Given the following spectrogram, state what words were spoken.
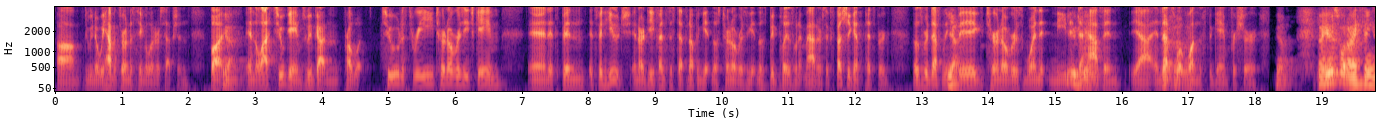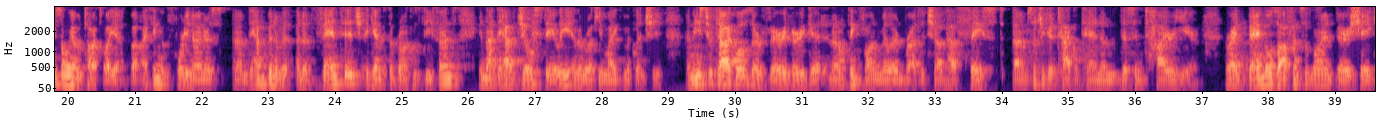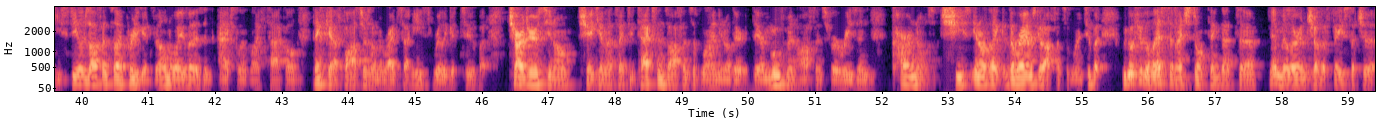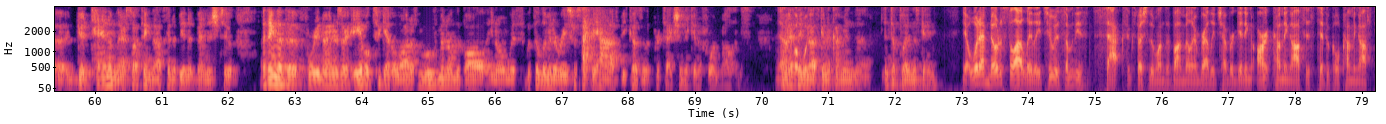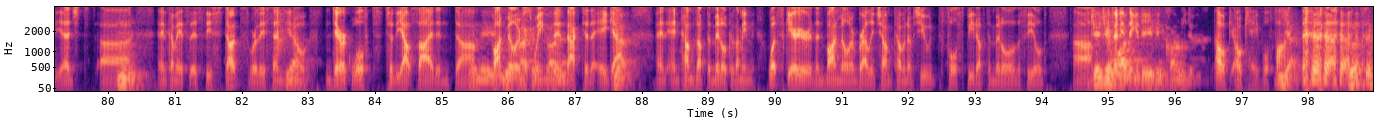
Um, we know we haven't thrown a single interception, but Yeah. in the last two games, we've gotten probably two to three turnovers each game, and it's been it's been huge. And our defense is stepping up and getting those turnovers and getting those big plays when it matters, especially against Pittsburgh. Those were definitely Yeah. big turnovers when it needed Huge to wins. happen. Yeah, and that's what won us the game for sure. Yeah. Now, here's what I think is something we haven't talked about yet, but I think the 49ers, um, they have a bit of a- an advantage against the Broncos defense in that they have Joe Staley and the rookie Mike McGlinchey. And these two tackles are very, very good. And I don't think Von Miller and Bradley Chubb have faced um, such a good tackle tandem this entire year. Right, Bengals offensive line very shaky. Steelers offensive line pretty good. Villanueva is an excellent left tackle. I think uh, Foster's on the right side. and He's really good too. But Chargers, you know, shaky on that side too. Texans offensive line, you know, they're they're movement offense for a reason. Cardinals, Chiefs, you know, like the Rams good offensive line too. But we go through the list, and I just don't think that uh, yeah Miller and Chubb have faced such a, a good tandem there. So I think that's going to be an advantage too. I think that the 49ers are able to get a lot of movement on the ball, you know, with, with the limited resources they have because of the protection they can afford Mullens. Yeah, and I think what- that's going to come into into play in this game. Yeah, what I've noticed a lot lately too is some of these sacks, especially the ones that Von Miller and Bradley Chubb are getting, aren't coming off his typical coming off the edge uh, and coming. It's it's these stunts where they send you Mm. Yeah. know Derek Wolfe to the outside and, um, And Von Miller swings in back to the A gap Yeah. and and comes up the middle. Because I mean, what's scarier than Von Miller and Bradley Chubb coming up to you full speed up the middle of the field? Um, JJ if Watt anything, and it's and Clowney doing it. okay. Okay, well, fine. Yeah.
